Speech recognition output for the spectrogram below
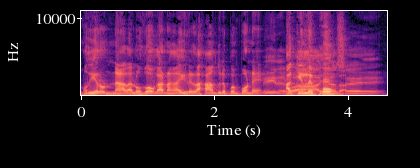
No dieron nada. Los dos ganan ahí relajando y le pueden poner Líder, a quien le ponga. váyase.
